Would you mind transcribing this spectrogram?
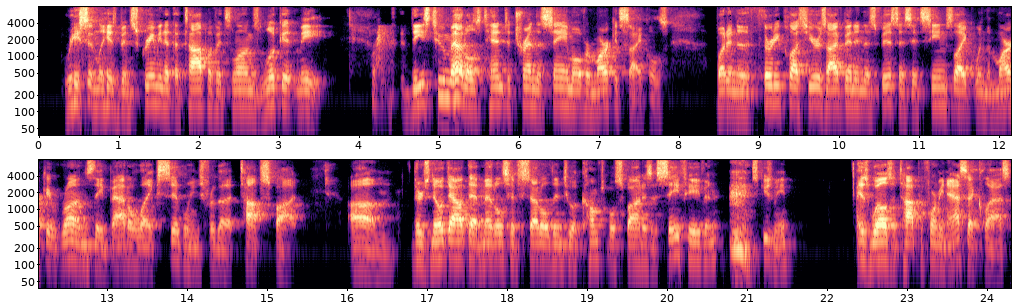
recently has been screaming at the top of its lungs, look at me. These two metals tend to trend the same over market cycles. But in the 30 plus years I've been in this business, it seems like when the market runs, they battle like siblings for the top spot. Um, there's no doubt that metals have settled into a comfortable spot as a safe haven, excuse me, as well as a top performing asset class.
